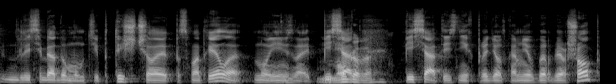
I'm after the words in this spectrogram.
для себя думал, типа, тысяча человек посмотрело, ну, я не знаю, 50, Много, да? 50 из них придет ко мне в барбершоп,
